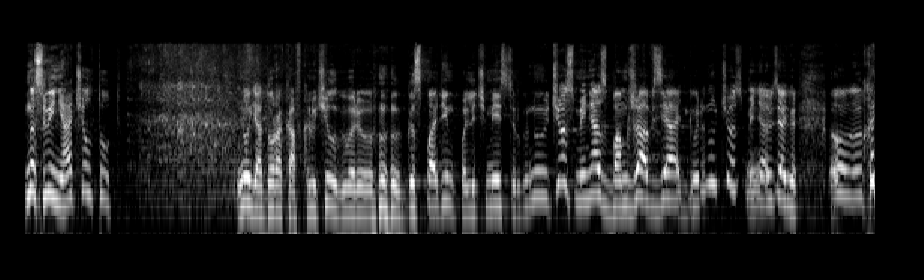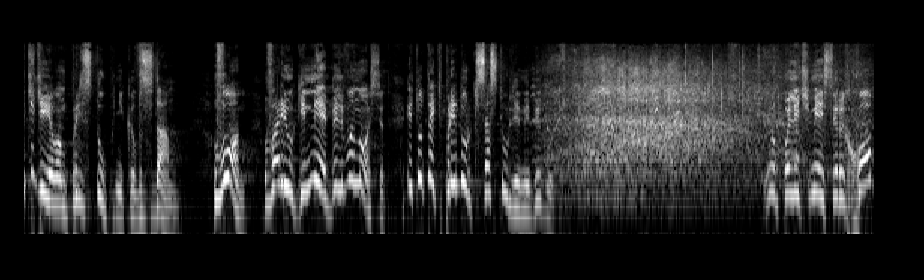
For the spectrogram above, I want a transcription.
Насвинячил тут. Ну, я дурака включил, говорю, господин поличмейстер, говорю, ну, что с меня с бомжа взять? Говорю, ну, что с меня взять? Говорю, «Э, хотите, я вам преступников сдам? Вон, варюги мебель выносят, и тут эти придурки со стульями бегут. Ну, поличмейстер и хоп,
